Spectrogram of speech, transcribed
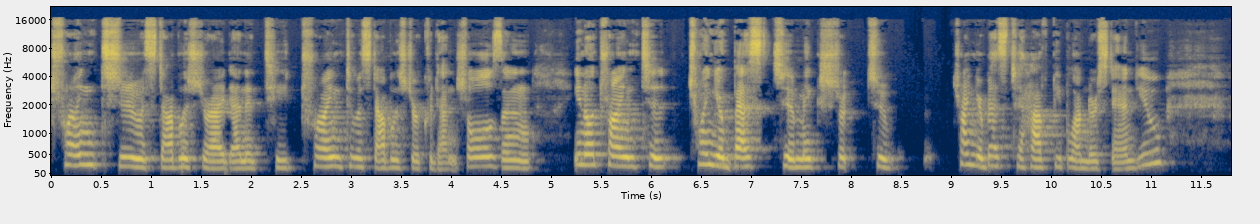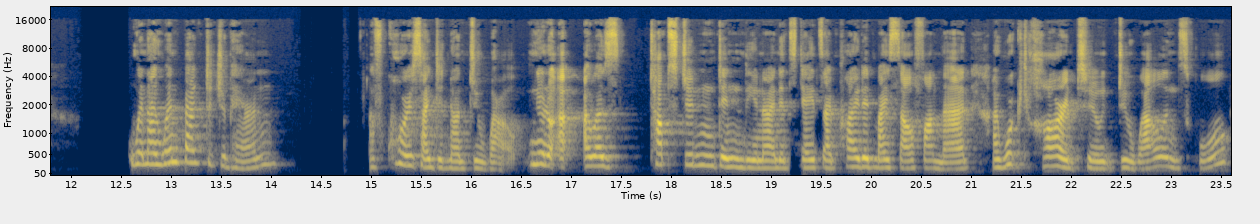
trying to establish your identity, trying to establish your credentials, and you know, trying to trying your best to make sure to trying your best to have people understand you. When I went back to Japan, of course, I did not do well. You know, I, I was top student in the United States. I prided myself on that. I worked hard to do well in school.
